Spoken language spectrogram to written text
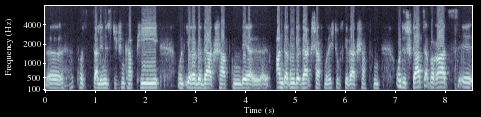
äh, poststalinistischen KP und ihrer Gewerkschaften, der äh, anderen Gewerkschaften, Richtungsgewerkschaften und des Staatsapparats äh,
